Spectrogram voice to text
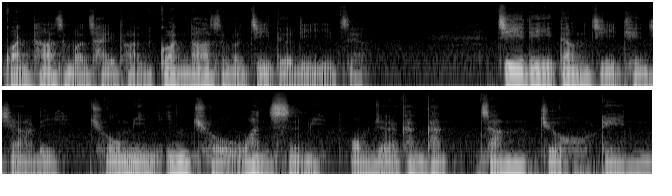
管他什么财团，管他什么既得利益者，既利当即天下利，求名应求万世民。我们就来看看张九龄。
